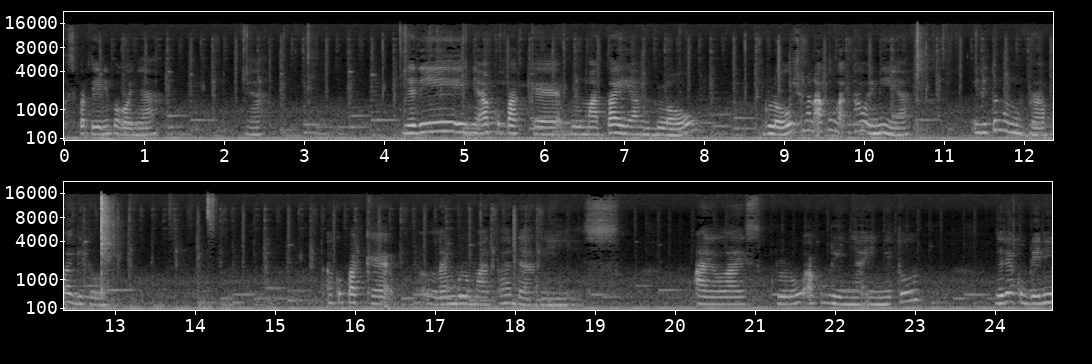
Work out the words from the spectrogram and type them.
seperti ini pokoknya. Ya. Jadi ini aku pakai bulu mata yang glow. Glow, cuman aku nggak tahu ini ya. Ini tuh nomor berapa gitu Aku pakai lem bulu mata dari eyelash glue aku belinya ini tuh jadi aku beli ini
